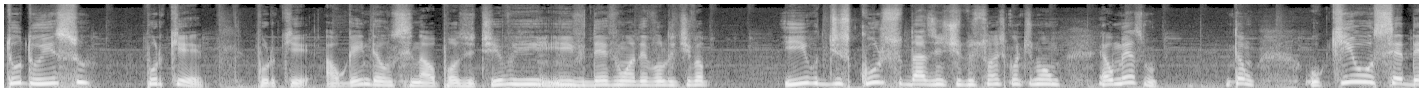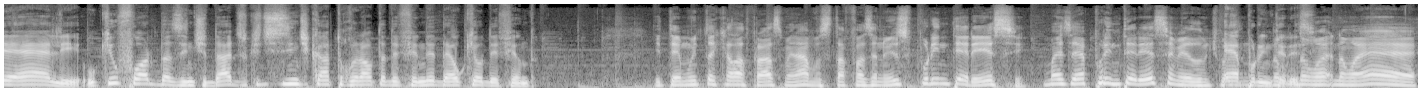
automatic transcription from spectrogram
tudo isso por quê? Porque alguém deu um sinal positivo e, uhum. e teve uma devolutiva e o discurso das instituições continua é o mesmo. Então, o que o CDL, o que o Fórum das Entidades, o que o Sindicato Rural está defendendo é o que eu defendo. E tem muito aquela frase também, ah, você está fazendo isso por interesse. Mas é por interesse mesmo. Tipo, é assim, por interesse. Não, não, é, não é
